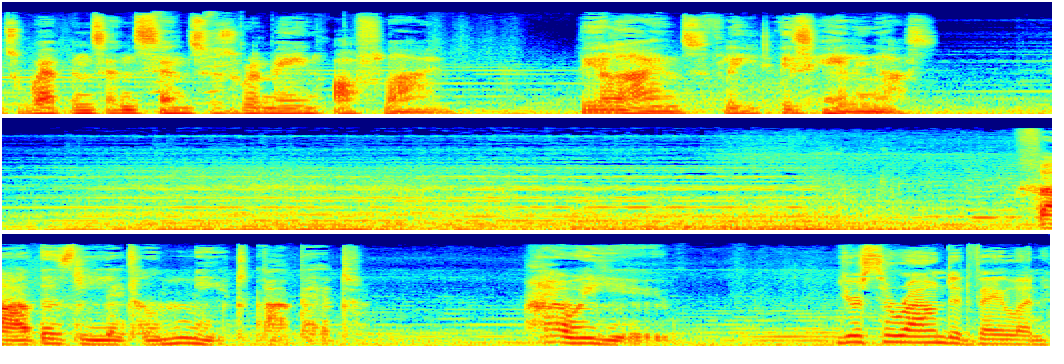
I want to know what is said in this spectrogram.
Shields, weapons, and sensors remain offline. The Alliance fleet is hailing us. Father's little meat puppet. How are you? You're surrounded, Vaylin.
